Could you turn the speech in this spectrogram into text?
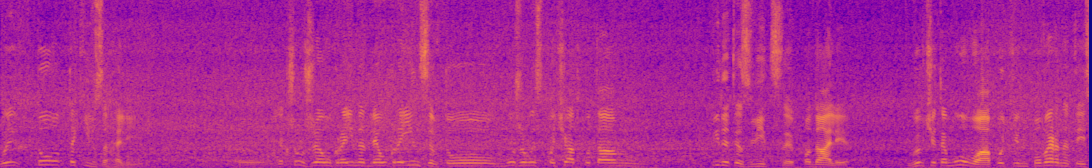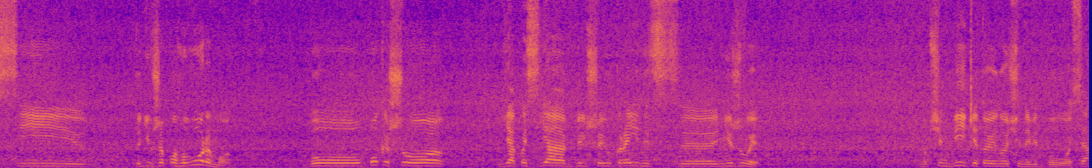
ви хто такі взагалі? Е, Якщо вже Україна для українців, то може ви спочатку там підете звідси подалі, вивчите мову, а потім повернетесь і тоді вже поговоримо. Бо поки що якось я більший українець, е, ніж ви. В общем, бійки тої ночі не відбулося.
